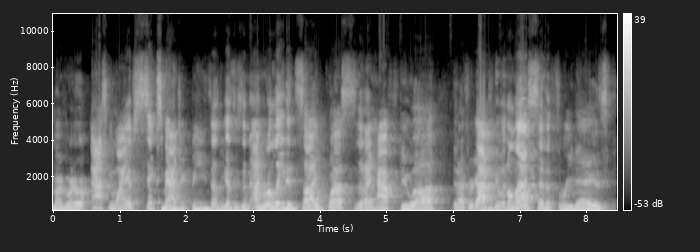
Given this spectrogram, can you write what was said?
Remember might asking why I have 6 magic beans. That's because there's an unrelated side quest that I have to, uh, that I forgot to do in the last set of 3 days.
